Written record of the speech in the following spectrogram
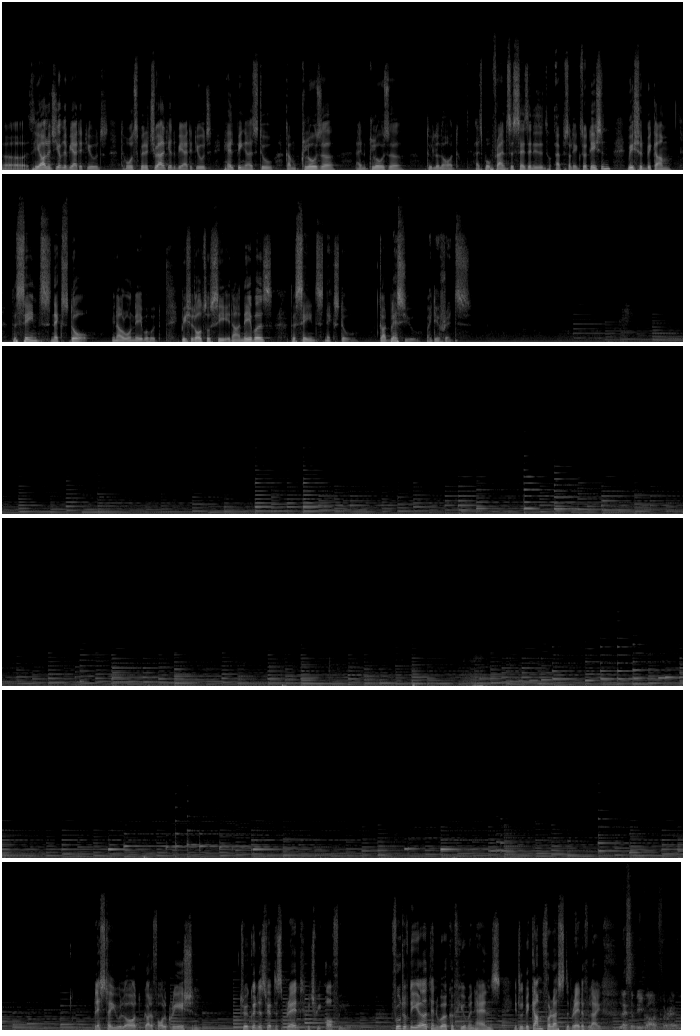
uh, theology of the Beatitudes, the whole spirituality of the Beatitudes, helping us to come closer and closer to the Lord. As Pope Francis says in his apostolic exhortation, we should become the saints next door in our own neighborhood. We should also see in our neighbors the saints next door. God bless you, my dear friends. Blessed are you, Lord, God of all creation. Through your goodness we have this bread which we offer you. Fruit of the earth and work of human hands, it will become for us the bread of life. Blessed be God forever.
